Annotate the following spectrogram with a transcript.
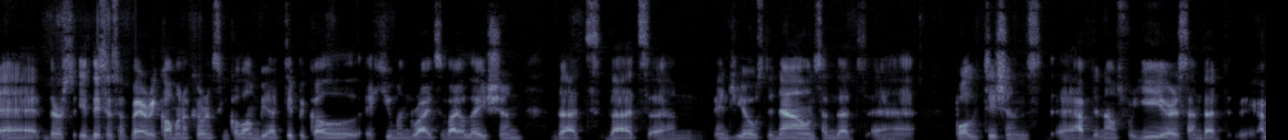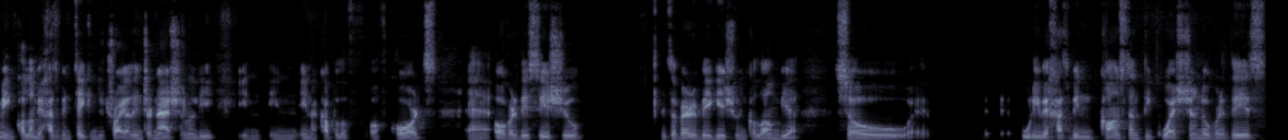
uh, there's this is a very common occurrence in Colombia typical uh, human rights violation that that um, NGOs denounce and that uh, politicians uh, have denounced for years, and that I mean, Colombia has been taken to trial internationally in in, in a couple of, of courts uh, over this issue. It's a very big issue in Colombia. So Uribe has been constantly questioned over this,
